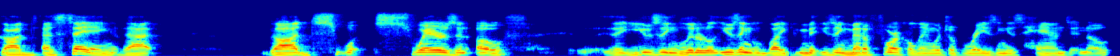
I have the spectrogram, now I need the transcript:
God as saying that God sw- swears an oath using literal using like using metaphorical language of raising his hand in oath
